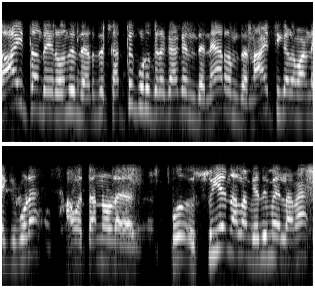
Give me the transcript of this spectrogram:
தாய் தந்தையர் வந்து இந்த இடத்துல கற்றுக் கொடுக்குறதுக்காக இந்த நேரம் இந்த ஞாயிற்றுக்கிழமை அன்னைக்கு கூட அவங்க தன்னோட சுயநலம் எதுவுமே இல்லாமல்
